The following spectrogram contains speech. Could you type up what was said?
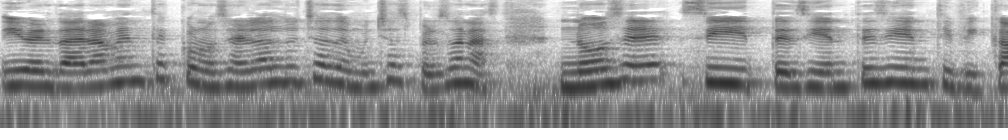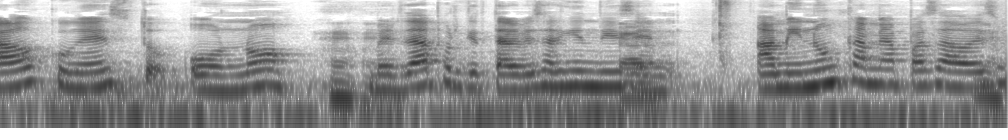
y, verdaderamente conocer las luchas de muchas personas. No sé si te sientes identificado con esto o no, ¿verdad? Porque tal vez alguien dice, a mí nunca me ha pasado eso,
